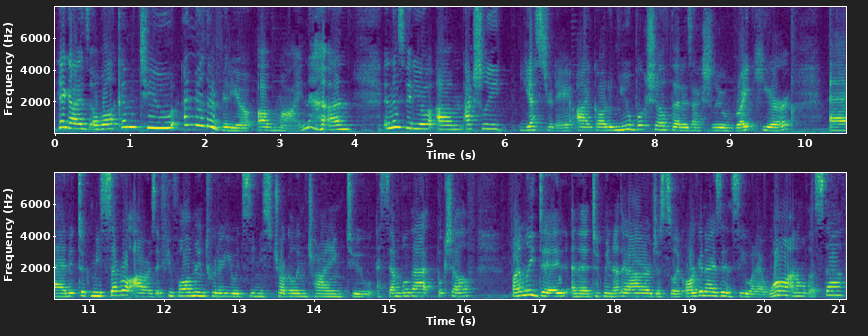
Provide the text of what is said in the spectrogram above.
Hey guys, uh, welcome to another video of mine. And in this video, um, actually yesterday, I got a new bookshelf that is actually right here. And it took me several hours. If you follow me on Twitter, you would see me struggling trying to assemble that bookshelf. Finally did, and then it took me another hour just to like organize it and see what I want and all that stuff.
